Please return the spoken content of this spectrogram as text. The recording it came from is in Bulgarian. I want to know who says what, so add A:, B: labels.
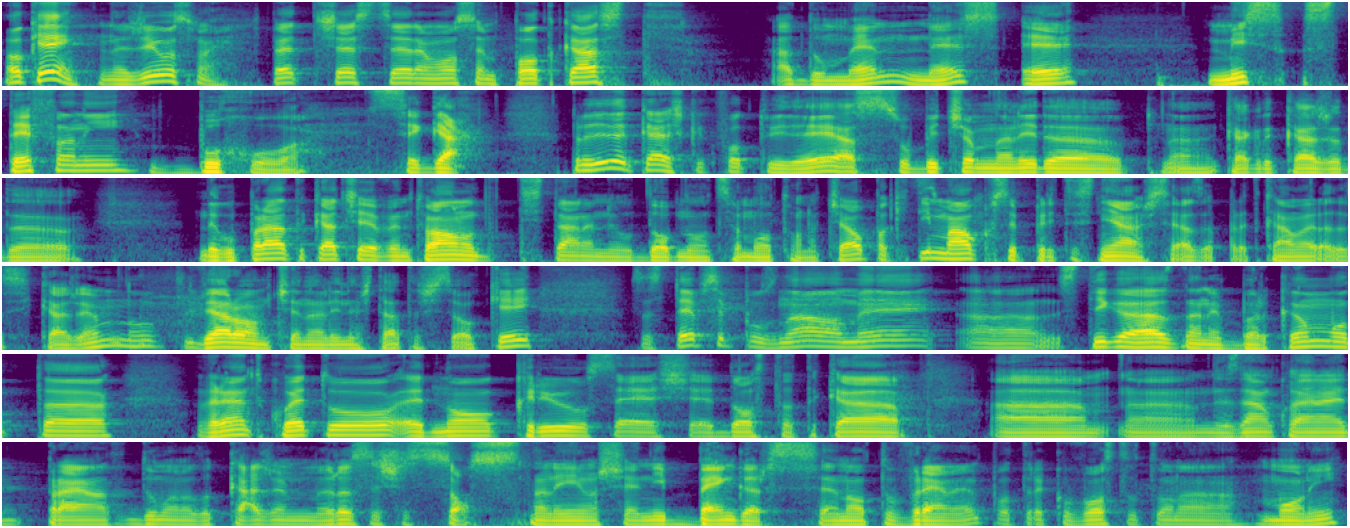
A: Окей, okay, наживо сме. 5, 6, 7, 8 подкаст. А до мен днес е мис Стефани Бухова. Сега, преди да кажеш каквото и да е, аз обичам, нали, да, как да кажа, да, да го правя така, че евентуално да ти стане неудобно от самото начало. Пък и ти малко се притесняваш сега за пред камера, да си кажем, но вярвам, че нали, нещата ще са окей. Okay. С теб се познаваме, а, стига аз да не бъркам, от а, времето, което едно крио сееше доста така а, а, не знам коя е най-правилната дума, но да кажем, ръсеше сос. Нали, имаше едни бенгърс едното време под ръководството на Мони.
